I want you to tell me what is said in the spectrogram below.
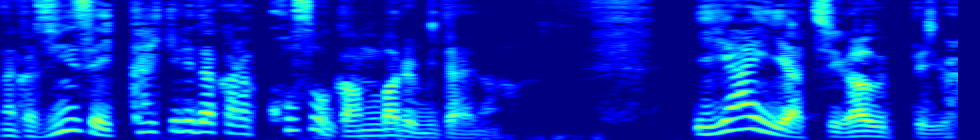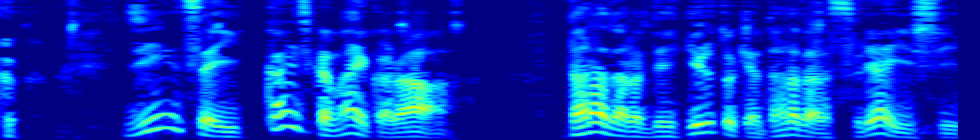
なんか人生一回きりだからこそ頑張るみたいな。いやいや違うっていう。人生一回しかないから、ダラダラできるときはダラダラすりゃいいし、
